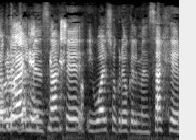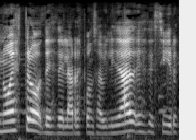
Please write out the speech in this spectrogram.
yo creo que el mensaje, igual yo creo que el mensaje nuestro desde la responsabilidad es decir,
